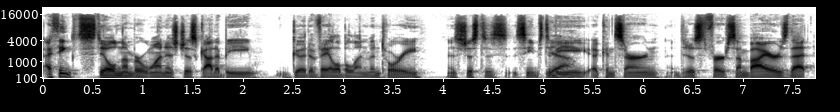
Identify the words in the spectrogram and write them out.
I think still number one is just got to be good available inventory. It's just as, it seems to be a concern just for some buyers that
